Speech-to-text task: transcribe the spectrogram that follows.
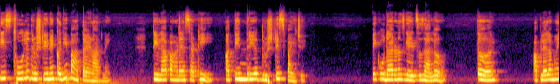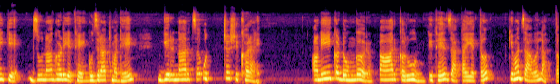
ती स्थूल दृष्टीने कधी पाहता येणार नाही. तिला पाहण्यासाठी अतिंद्रिय दृष्टीच पाहिजे. एक उदाहरणच घ्यायचं झालं तर आपल्याला माहिती आहे जुनागड येथे गुजरातमध्ये गिरनारचं उच्च शिखर आहे. अनेक डोंगर पार करून तिथे जाता येतं किंवा जावं लागतं.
